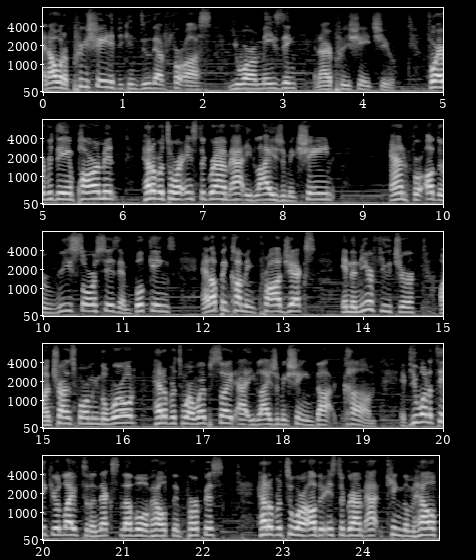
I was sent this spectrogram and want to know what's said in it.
and I would appreciate if you can do that for us. You are amazing, and I appreciate you. For everyday empowerment, Head over to our Instagram at Elijah McShane. And for other resources and bookings and up and coming projects in the near future on transforming the world, head over to our website at ElijahMcShane.com. If you want to take your life to the next level of health and purpose, head over to our other Instagram at Kingdom Health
